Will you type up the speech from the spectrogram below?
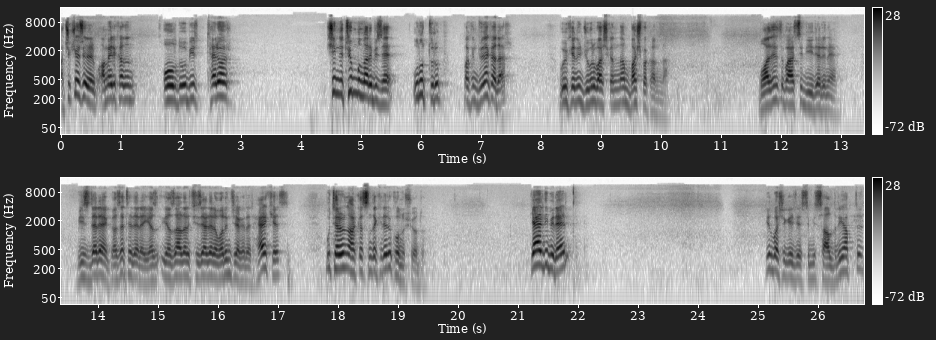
açıkça söylerim Amerika'nın olduğu bir terör. Şimdi tüm bunları bize unutturup, bakın düne kadar bu ülkenin Cumhurbaşkanından Başbakanına, muhalefet partisi liderine, bizlere, gazetelere, yaz- yazarlara, çizerlere varıncaya kadar herkes bu terörün arkasındakileri konuşuyordu. Geldi bir el, yılbaşı gecesi bir saldırı yaptı.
